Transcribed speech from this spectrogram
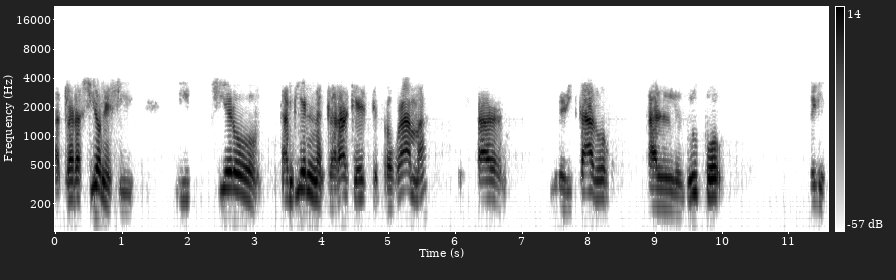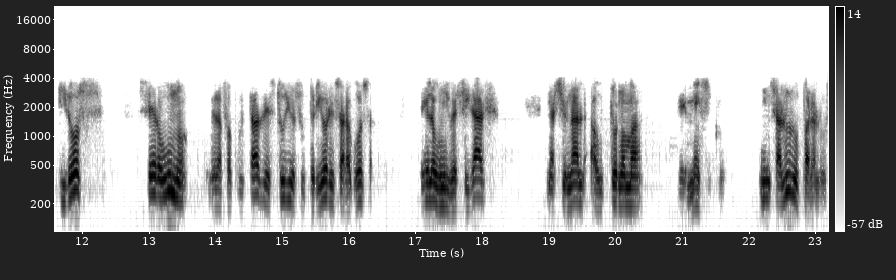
aclaraciones y, y quiero también aclarar que este programa está dedicado al grupo 2201 de la Facultad de Estudios Superiores Zaragoza de la Universidad Nacional Autónoma de México. Un saludo para los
